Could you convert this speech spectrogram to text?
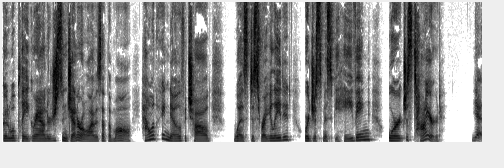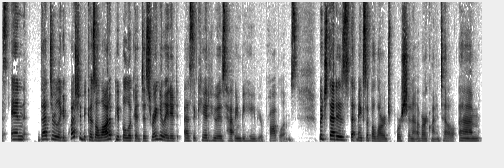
go to a playground or just in general, I was at the mall, how would I know if a child was dysregulated or just misbehaving or just tired? Yes. And that's a really good question because a lot of people look at dysregulated as the kid who is having behavior problems, which that is that makes up a large portion of our clientele. Um,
